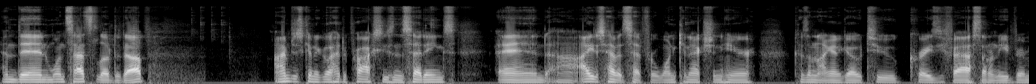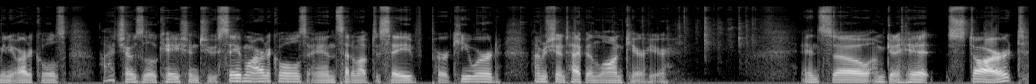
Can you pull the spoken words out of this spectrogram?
And then once that's loaded up, I'm just going to go ahead to proxies and settings and uh, I just have it set for one connection here because I'm not going to go too crazy fast. I don't need very many articles. I chose the location to save my articles and set them up to save per keyword. I'm just going to type in lawn care here. And so I'm going to hit start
